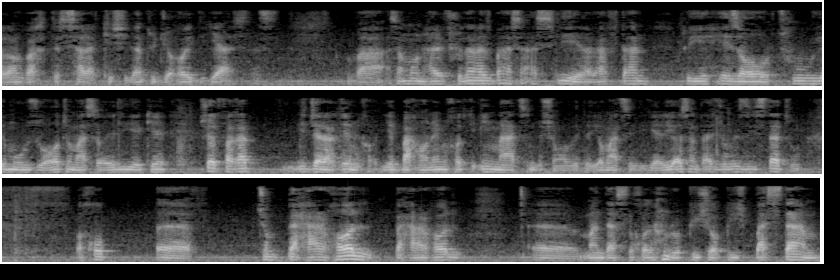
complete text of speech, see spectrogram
الان وقت سرک کشیدن تو جاهای دیگه است. و اصلا منحرف شدن از بحث اصلیه رفتن توی هزار توی موضوعات و مسائلیه که شاید فقط یه جرقه می‌خواد یه بهانه می‌خواد که این متن به شما بده یا متن دیگری یا اصلا تجربه زیستتون. و خب چون به هر حال به هر حال من دست خودم رو پیشا پیش بستم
